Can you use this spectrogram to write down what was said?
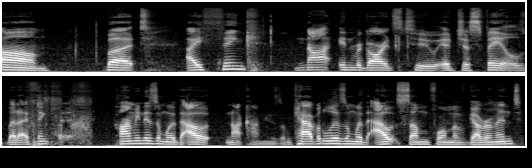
Um, but I think not in regards to it just fails, but I think that communism without not communism, capitalism without some form of government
